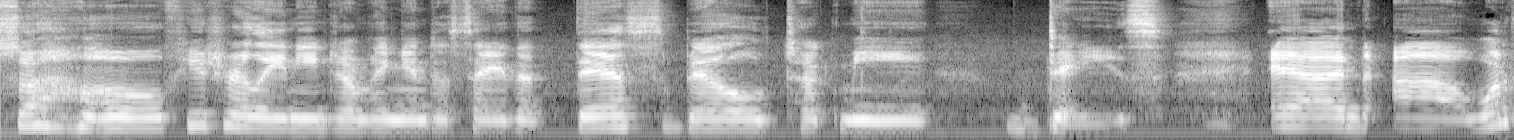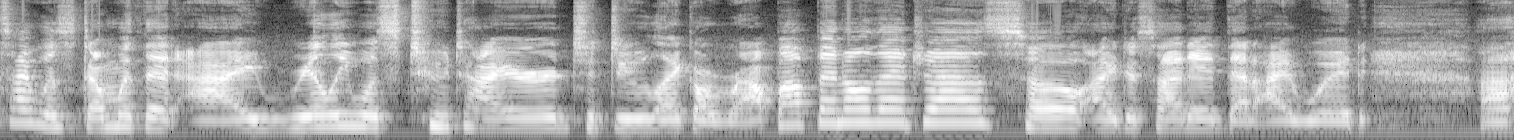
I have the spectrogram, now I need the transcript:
so, Future Lady jumping in to say that this build took me days. And uh, once I was done with it, I really was too tired to do like a wrap up and all that jazz. So I decided that I would uh,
